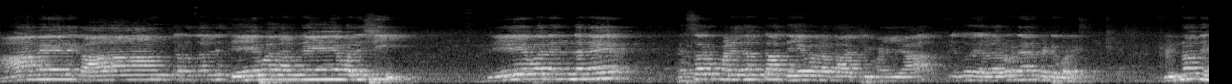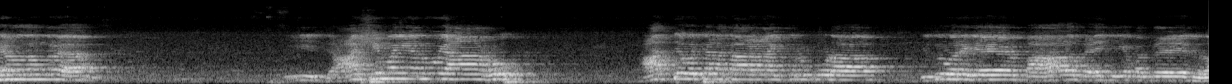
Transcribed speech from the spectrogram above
ಆಮೇಲೆ ಕಾಲಾಂತರದಲ್ಲಿ ದೇವರನ್ನೇ ಒಲಿಸಿ ದೇವನಿಂದನೇ ಹೆಸರು ಪಡೆದಂತ ದೇವರ ದಾಸಿಮಯ್ಯ. ಇದು ಎಲ್ಲರೂ ನೆನಪಿಟ್ಟುಕೊಳ್ಳಿ ಇನ್ನೊಂದು ಹೇಳೋದಂದ್ರೆ, ಈ ದಾಶಿಮಯ್ಯನು ಯಾರು? ಆದ್ಯವಚನ ಕಾರಣ ಇದ್ದರೂ ಕೂಡ ಇದುವರೆಗೆ ಬಹಳ ಬೆಳಕಿಗೆ ಬಂದೇ ಇಲ್ಲ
